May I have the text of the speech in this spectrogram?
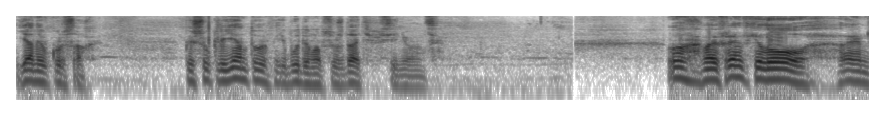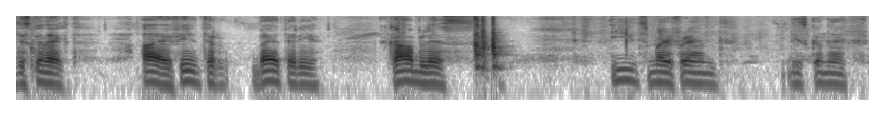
я не в курсах. Пишу клієнту і будемо обсуждати всі нюанси. Oh, my friend, hello. I am disconnect. I filter, battery, cables. It's my friend, disconnect.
